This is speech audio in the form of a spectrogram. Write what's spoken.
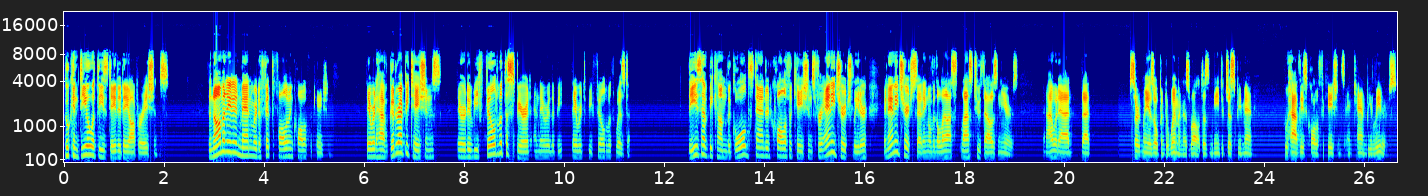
who can deal with these day to day operations. The nominated men were to fit the following qualifications they were to have good reputations, they were to be filled with the Spirit, and they were to be, they were to be filled with wisdom. These have become the gold standard qualifications for any church leader in any church setting over the last, last 2,000 years. And I would add that certainly is open to women as well. It doesn't need to just be men who have these qualifications and can be leaders.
